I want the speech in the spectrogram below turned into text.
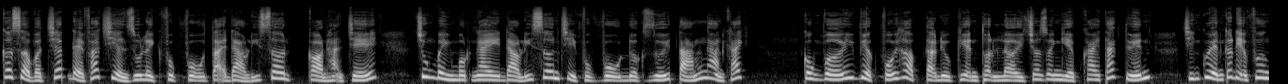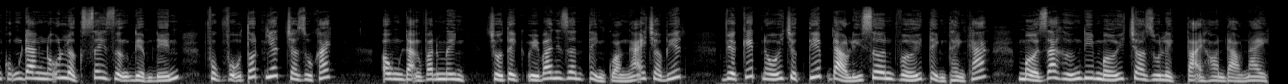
cơ sở vật chất để phát triển du lịch phục vụ tại đảo Lý Sơn còn hạn chế. Trung bình một ngày đảo Lý Sơn chỉ phục vụ được dưới 8.000 khách. Cùng với việc phối hợp tạo điều kiện thuận lợi cho doanh nghiệp khai thác tuyến, chính quyền các địa phương cũng đang nỗ lực xây dựng điểm đến phục vụ tốt nhất cho du khách – Ông Đặng Văn Minh, Chủ tịch Ủy ban nhân dân tỉnh Quảng Ngãi cho biết, việc kết nối trực tiếp đảo Lý Sơn với tỉnh thành khác mở ra hướng đi mới cho du lịch tại hòn đảo này.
